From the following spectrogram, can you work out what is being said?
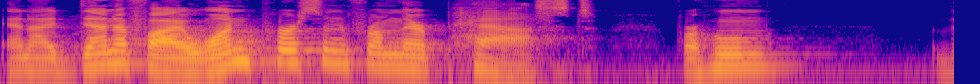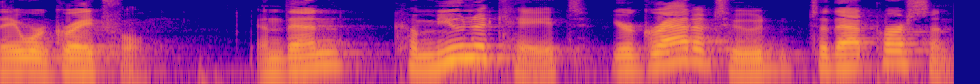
and identify one person from their past for whom they were grateful, and then communicate your gratitude to that person.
